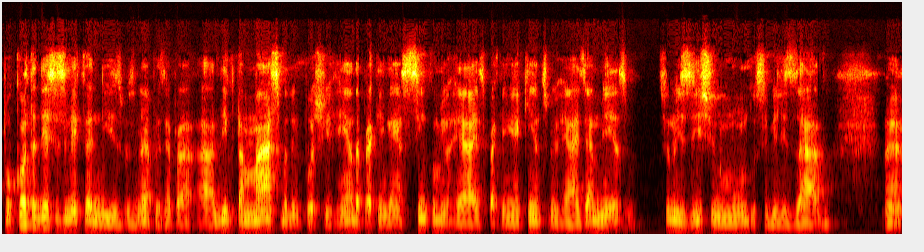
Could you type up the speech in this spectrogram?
por conta desses mecanismos, né, por exemplo, a, a alíquota máxima do imposto de renda para quem ganha 5 mil reais para quem ganha 500 mil reais é a mesma, isso não existe no mundo civilizado. Né?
